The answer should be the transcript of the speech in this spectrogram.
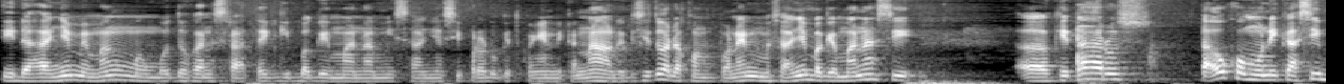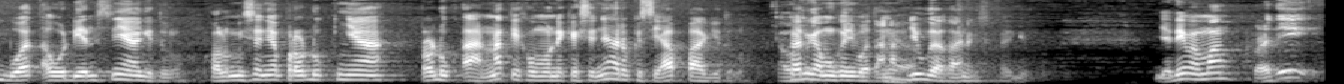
tidak hanya memang membutuhkan strategi bagaimana misalnya si produk itu pengen dikenal. Di situ ada komponen misalnya bagaimana si eh, kita harus tahu komunikasi buat audiensnya gitu loh. Kalau misalnya produknya produk anak ya komunikasinya harus ke siapa gitu loh. Kan nggak mungkin buat anak juga kan kayak gitu. Jadi memang Berarti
